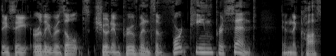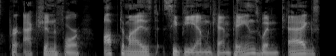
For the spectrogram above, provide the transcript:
They say early results showed improvements of 14% in the cost per action for optimized CPM campaigns when tags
